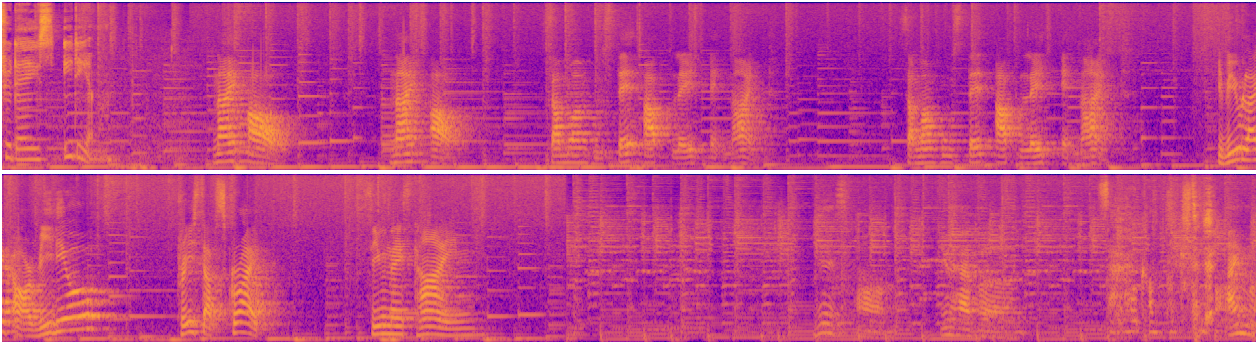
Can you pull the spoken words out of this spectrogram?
Today's idiom. Night owl. Night owl. Someone who stayed up late at night. Someone who stayed up late at night. If you like our video, please subscribe. See you next time. Yes, um, you have a... Somehow complexion. I'm a...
